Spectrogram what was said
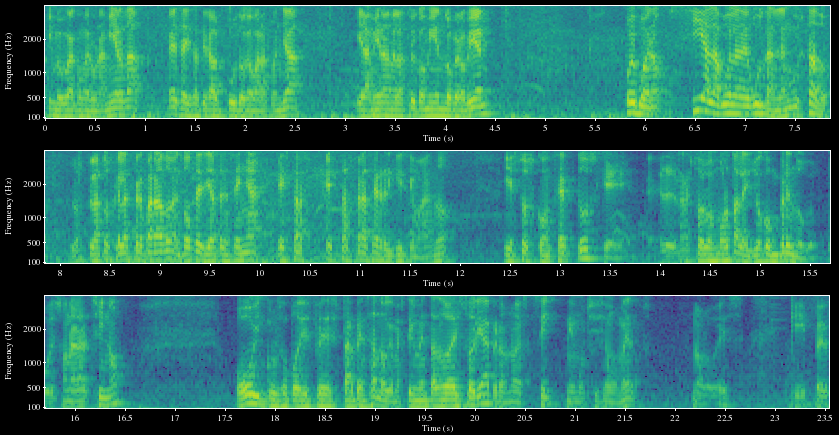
Y me voy a comer una mierda. ¿Ves? Ahí se ha tirado el puto caparazón ya. Y la mierda me la estoy comiendo, pero bien. Pues bueno, si a la abuela de Gul'dan le han gustado los platos que le has preparado, entonces ya te enseña estas, estas frases riquísimas, ¿no? Y estos conceptos que el resto de los mortales yo comprendo que puede sonar a chino. O incluso podéis estar pensando que me estoy inventando la historia, pero no es así, ni muchísimo menos. No lo es. Que, por,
